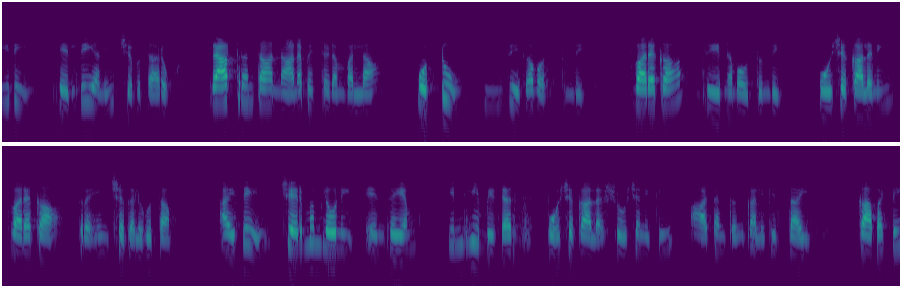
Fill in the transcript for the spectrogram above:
ఇది హెల్దీ అని చెబుతారు. రాత్రంతా నానబెట్టడం వల్ల పొట్టు ఈజీగా వస్తుంది. త్వరగా జీర్ణమవుతుంది. పోషకాలని త్వరగా గ్రహించగలుగుతాం. అయితే చర్మంలోని ఎంజయం ఇన్హిబిటర్స్ పోషకాల శోషణకి ఆటంకం కలిగిస్తాయి. కాబట్టి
